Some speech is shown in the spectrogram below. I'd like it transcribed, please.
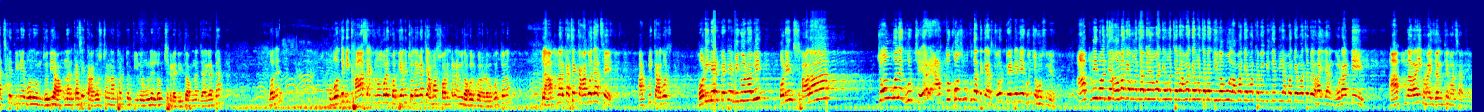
আজকের দিনে বলুন, যদি আপনার কাছে কাগজটা না থাকতো, তৃণমূলের লোক ছেড়ে দিত আপনার জায়গাটা। বলেন। বলতে কি খাস এক নম্বরে খতিয়ানে চলে গেছে, আমার সরকার আমি দখল করে নেব, করতো না? আপনার কাছে কাগজ আছে। আপনি কাগজ, হরিণের পেটে মিগনাবি, হরিণ সারা জঙ্গলে ঘুরছে। আরে, এত খুশবু কোথা থেকে আসছে? ওর পেটে নিয়ে ঘুরছে হোস নিয়ে। আপনি বলছেন, আমাকে বাঁচাবে আমাকে বাঁচাবে আমাকে বাঁচাবে তৃণমূল, আমাকে বাঁচাবে বিজেপি, আমাকে বাঁচাবে ভাইজান, ঘোড়ার ডিম। আপনারাই ভাইজানকে বাঁচাবেন,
